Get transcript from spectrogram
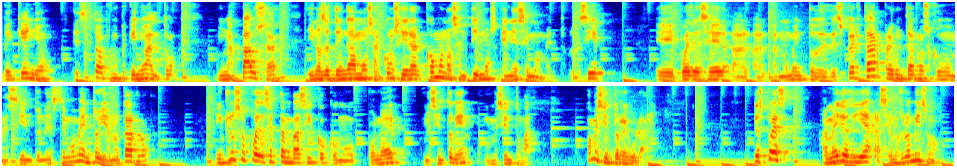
pequeño stop, un pequeño alto, una pausa y nos detengamos a considerar cómo nos sentimos en ese momento. Es decir, eh, puede ser al, momento de despertar, preguntarnos cómo me siento en este momento y anotarlo. Incluso puede ser tan básico como poner me siento bien o me siento mal o me siento regular. Después, a mediodía hacemos lo mismo.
